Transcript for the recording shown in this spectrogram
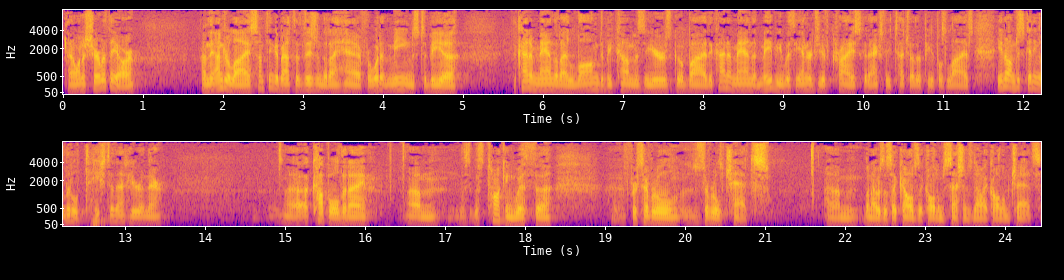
And I want to share what they are. And they underlie something about the vision that I have for what it means to be a, the kind of man that I long to become as the years go by, the kind of man that maybe with the energy of Christ could actually touch other people's lives. You know, I'm just getting a little taste of that here and there. Uh, a couple that I um, was, was, talking with uh, for several several chats. Um, when I was a psychologist, I called them sessions. Now I call them chats.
